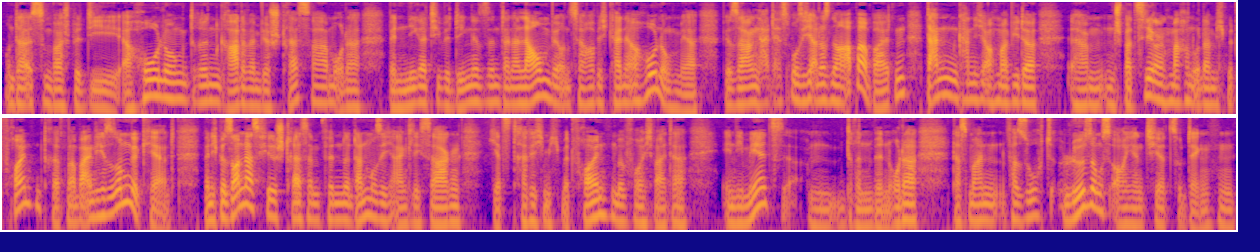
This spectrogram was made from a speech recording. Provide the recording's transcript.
Und da ist zum Beispiel die Erholung drin, gerade wenn wir Stress haben oder wenn negative Dinge sind, dann erlauben wir uns ja häufig keine Erholung mehr. Wir sagen, na, das muss ich alles noch abarbeiten, dann kann ich auch mal wieder ähm, einen Spaziergang machen oder mich mit Freunden treffen. Aber eigentlich ist es umgekehrt. Wenn ich besonders viel Stress empfinde, dann muss ich eigentlich sagen, jetzt treffe ich mich mit Freunden, bevor ich weiter in die Mails ähm, drin bin. Oder dass man versucht, lösungsorientiert zu denken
